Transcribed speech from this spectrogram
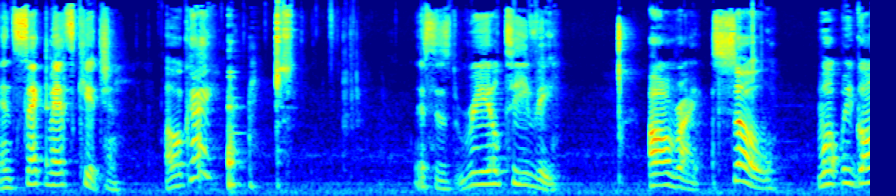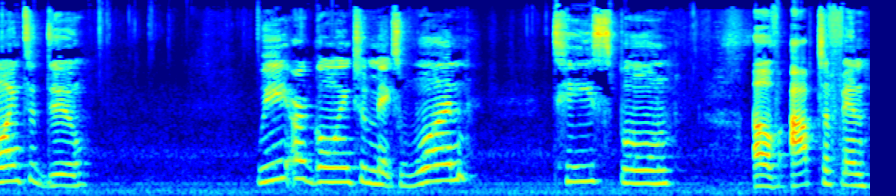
in Sekhmet's kitchen. Okay? This is real TV. All right. So, what we're going to do, we are going to mix one teaspoon of Optiphen.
